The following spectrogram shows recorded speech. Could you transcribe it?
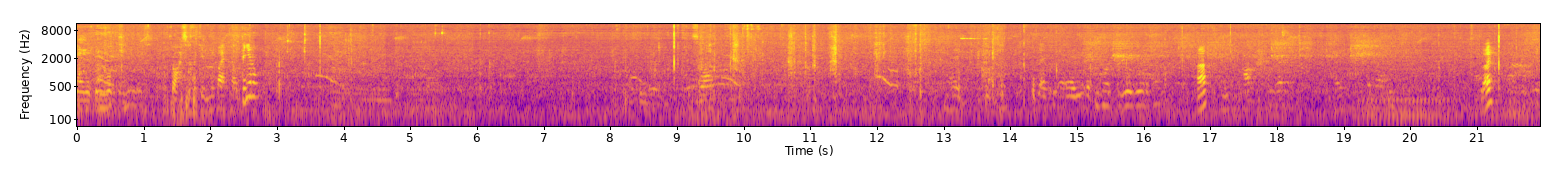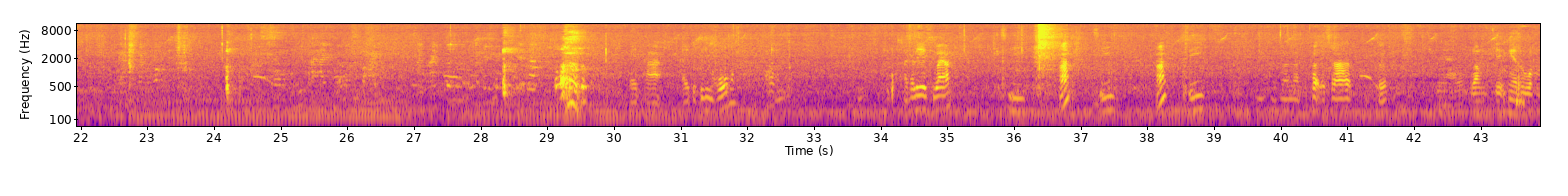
so i just give Gốm Hả cái lia xì bay hả? Xì Hả? Xì Hả? Xì Vậy sao? Ừ Vâng, chị nghe ruột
